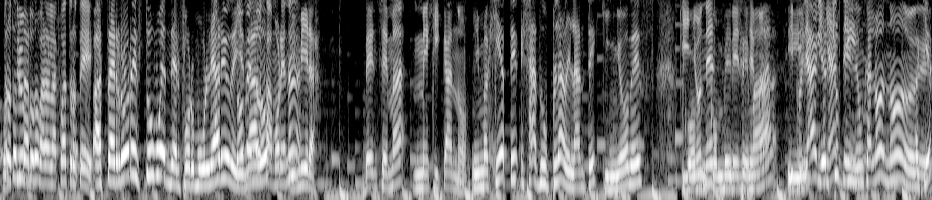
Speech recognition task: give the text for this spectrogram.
¿Cuánto triunfo tardó? para la 4T. Hasta errores tuvo en el formulario de Tomen llenado. nota, Morena. y mira, Benzema mexicano. imagínate esa dupla adelante, Quiñones, con- Quiñones, con, Benzema, Benzema, y, pues ya y el de, Chucky. de un jalón, ¿no? ¿A quién?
